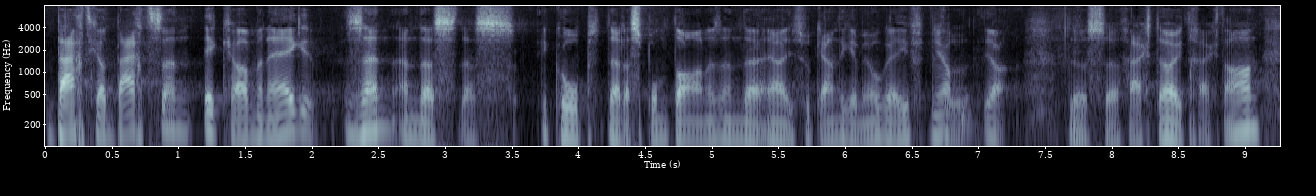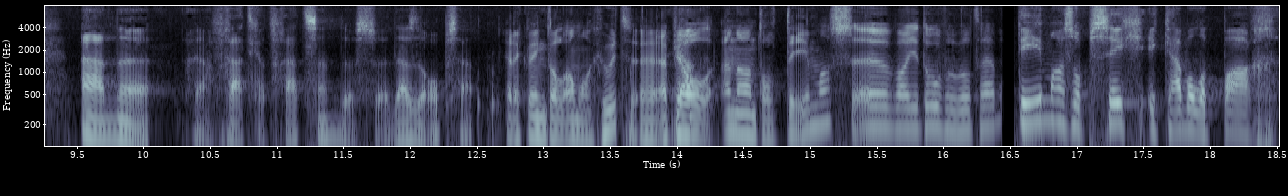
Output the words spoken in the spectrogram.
Bert gaat Bert zijn, ik ga mijn eigen zijn. En dat is, dat is, ik hoop dat het spontaan is. En dat, ja, zo kende je mij ook even. Ja. ja. Dus eh, rechtuit, recht aan. En eh, ja, Fred gaat Fred zijn. Dus dat is de opzet. Ja, dat klinkt al allemaal goed. heb je al een aantal thema's waar je het over wilt hebben? Thema's op zich, ik heb al een paar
